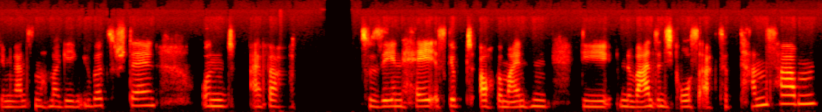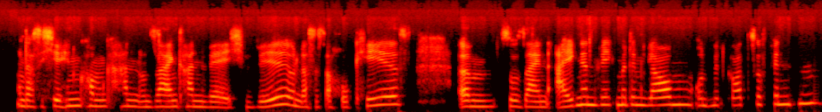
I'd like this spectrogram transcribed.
dem Ganzen nochmal gegenüberzustellen und einfach zu sehen, hey, es gibt auch Gemeinden, die eine wahnsinnig große Akzeptanz haben und dass ich hier hinkommen kann und sein kann, wer ich will und dass es auch okay ist, ähm, so seinen eigenen Weg mit dem Glauben und mit Gott zu finden.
